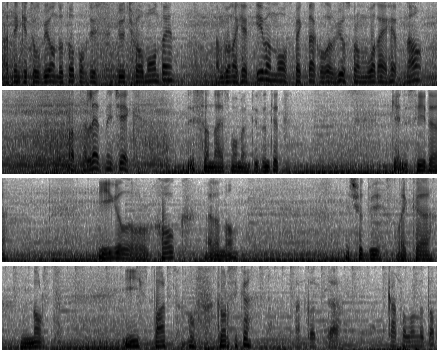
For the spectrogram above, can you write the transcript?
I think it will be on the top of this beautiful mountain. I'm gonna have even more spectacular views from what I have now. But let me check. This is a nice moment, isn't it? Can you see the eagle or hawk? I don't know. It should be like a northeast part of Corsica. I've got the castle on the top.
